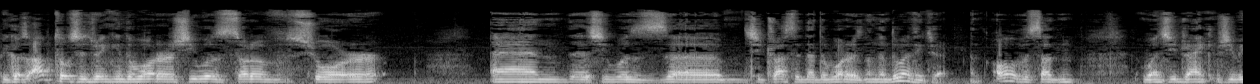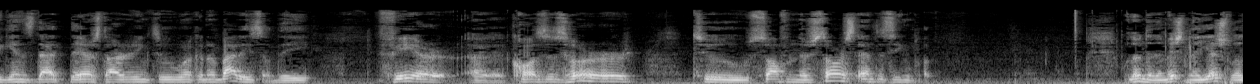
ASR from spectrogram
because up till she's drinking the water, she was sort of sure and uh, she was uh, she trusted that the water is not going to do anything to her. And all of a sudden, when she drank, she begins that they are starting to work on her body. So the fear uh, causes her to soften their source and to seeing blood. We learned in the Mishnah, Yesh lo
